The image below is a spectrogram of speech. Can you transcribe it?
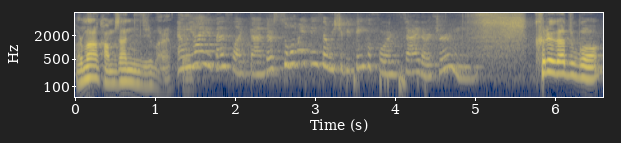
얼마나 감사한 일인지 말해요. And. There's so many things that we should be thankful for inside our journey. 그래가지고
